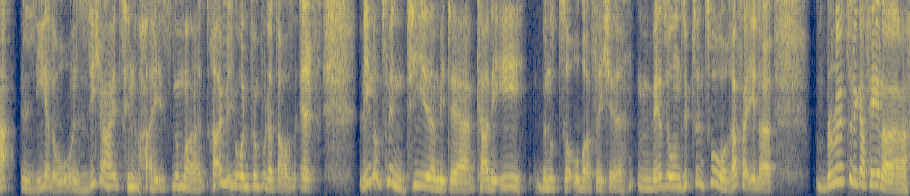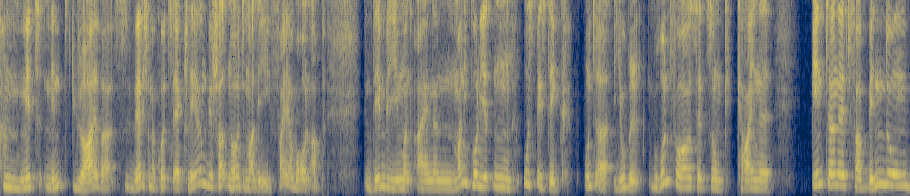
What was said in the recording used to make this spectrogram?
Hallihallo, Sicherheitshinweis Nummer 3.500.011. Linux Mint hier mit der KDE-Benutzeroberfläche Version 17.2 Raffaela. Blödsinniger Fehler mit Mint Drivers. Werde ich mal kurz erklären. Wir schalten heute mal die Firewall ab, indem wir jemand einen manipulierten USB-Stick unterjubeln. Grundvoraussetzung keine Internetverbindung,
